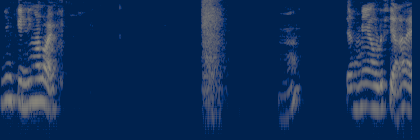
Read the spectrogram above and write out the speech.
ยิ่งกินยิ่งอร่อยหืมเสียงแมวหรือเสียงอะไร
